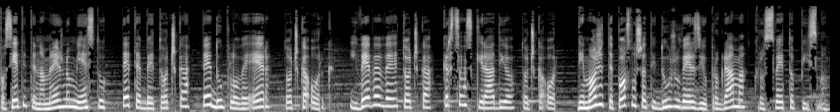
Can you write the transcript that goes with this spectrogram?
posjetite na mrežnom mjestu ttb.twr.org i www.kršćanskiradio.org gdje možete poslušati dužu verziju programa kroz sveto pismo.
